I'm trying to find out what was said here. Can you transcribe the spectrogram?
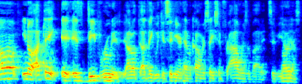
Um, you know, I think it, it's deep rooted. I don't. I think we could sit here and have a conversation for hours about it. To be Oh, yeah. honest,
